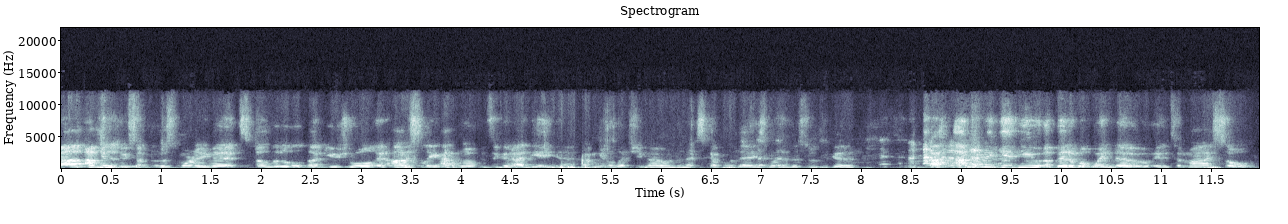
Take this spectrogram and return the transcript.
Uh, I'm going to do something this morning that's a little unusual, and honestly, I don't know if it's a good idea yet. I'm going to let you know in the next couple of days whether this was good. I, I'm going to give you a bit of a window into my soul,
